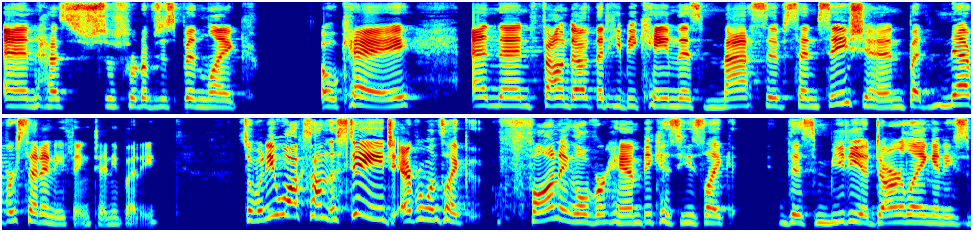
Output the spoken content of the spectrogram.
and has sort of just been like okay and then found out that he became this massive sensation but never said anything to anybody. So when he walks on the stage everyone's like fawning over him because he's like this media darling and he's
